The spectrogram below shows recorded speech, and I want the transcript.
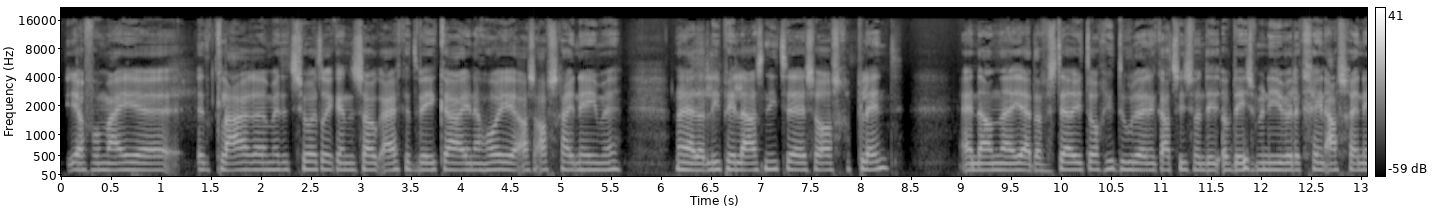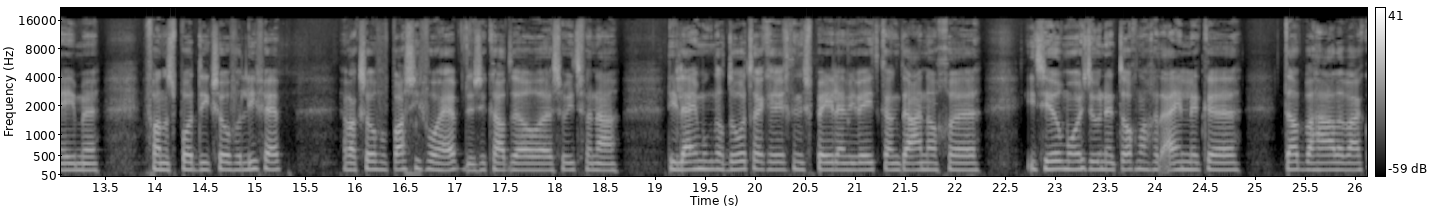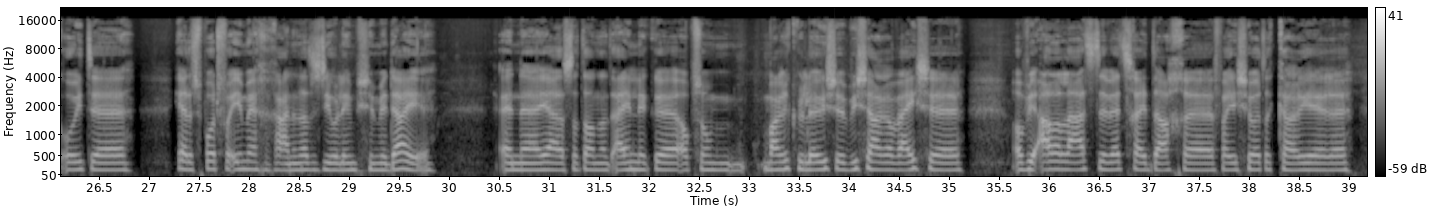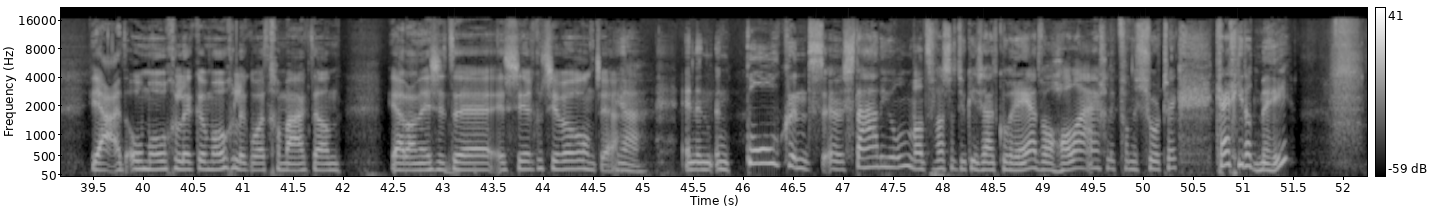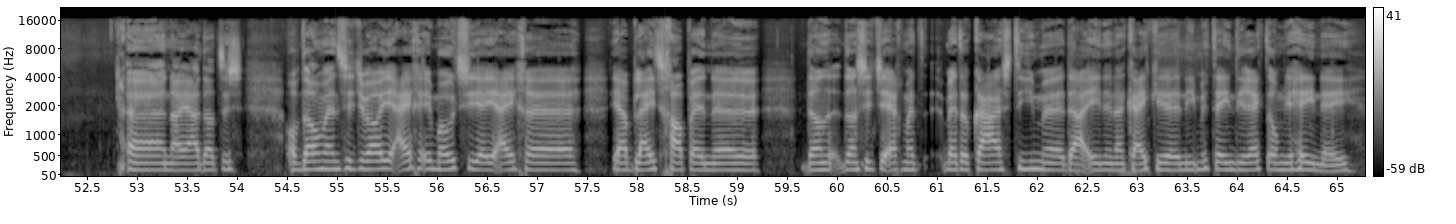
ja, voor mij uh, het klare met het shorttrack. En dan zou ik eigenlijk het WK in Ahoy als afscheid nemen. Nou ja, dat liep helaas niet zoals gepland. En dan, uh, ja, dan verstel je toch je doelen. En ik had zoiets van, dit, op deze manier wil ik geen afscheid nemen van een sport die ik zoveel lief heb. waar ik zoveel passie voor heb. Dus ik had wel zoiets van, nou, die lijn moet ik nog doortrekken richting Spelen. En wie weet kan ik daar nog iets heel moois doen. En toch nog uiteindelijk dat behalen waar ik ooit ja, de sport voor in ben gegaan. En dat is die Olympische medaille. En uh, ja, als dat dan uiteindelijk uh, op zo'n miraculeuze, bizarre wijze... op je allerlaatste wedstrijddag uh, van je shorter carrière... ja, het onmogelijke mogelijk wordt gemaakt... dan, ja, dan is het, het cirkeltje wel rond, ja. ja. En een, een kolkend stadion, want het was natuurlijk in Zuid-Korea... het Valhalla eigenlijk van de shorttrack. Krijg je dat mee? Uh, nou ja, dat is, op dat moment zit je wel je eigen emotie en je eigen ja, blijdschap. En uh, dan, dan zit je echt met, met elkaar als team uh, daarin. En dan kijk je niet meteen direct om je heen, nee.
